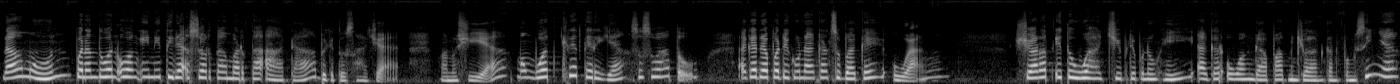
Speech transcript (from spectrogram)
Namun, penentuan uang ini tidak serta-merta ada begitu saja. Manusia membuat kriteria sesuatu agar dapat digunakan sebagai uang. Syarat itu wajib dipenuhi agar uang dapat menjalankan fungsinya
